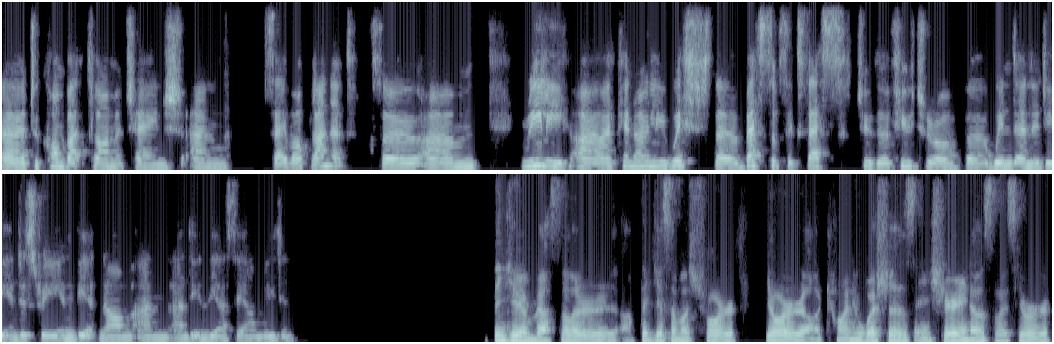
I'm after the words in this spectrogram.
uh, to combat climate change and save our planet. So um, really, I can only wish the best of success to the future of the wind energy industry in Vietnam and, and in the ASEAN region. Thank you, Ambassador. Uh, thank you so much for your uh, kind wishes and sharing us with your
